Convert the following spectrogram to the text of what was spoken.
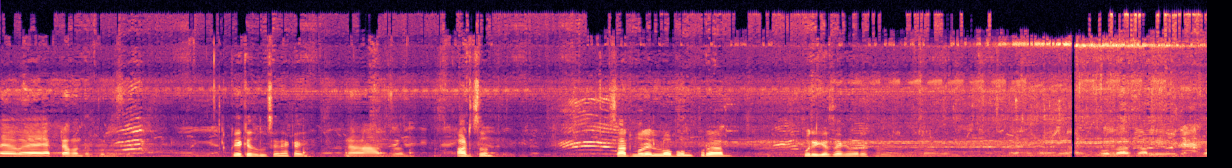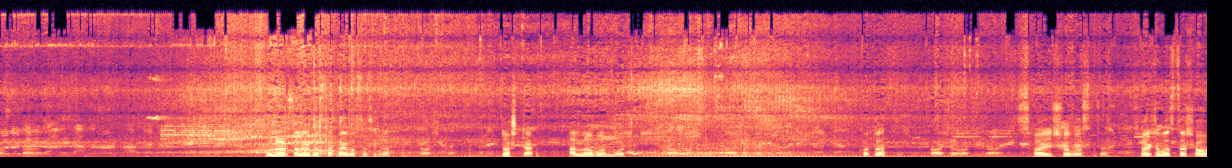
না, একটা পর্যন্ত তুলেছি। কে কে তুলছেন? একাই? না আটজন। আটজন? চাট মোড়ে লবণ পুরা পড়ে গেছে একেবারে। পোলা চালে বস্তা। পোলোয়ার চালের বস্তা কয় বস্তা ছিল? দশটা। দশটা। আর লবণ মোট? কত? ছয়শো বস্তা। ছয়শো বস্তা। সহ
